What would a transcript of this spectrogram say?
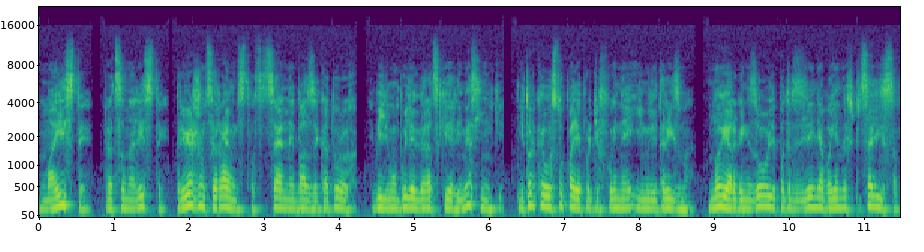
Маисты, рационалисты, приверженцы равенства, социальной базой которых, видимо, были городские ремесленники, не только выступали против войны и милитаризма, но и организовывали подразделения военных специалистов,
